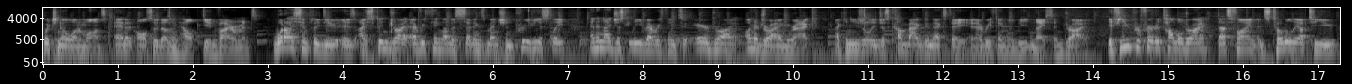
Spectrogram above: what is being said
which no one wants, and it also doesn't help the environment. What I simply do is I spin dry everything on the settings mentioned previously, and then I just leave everything to air dry on a drying rack. I can usually just come back the next day and everything will be nice and dry. If you prefer to tumble dry, that's fine, it's totally up to you,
